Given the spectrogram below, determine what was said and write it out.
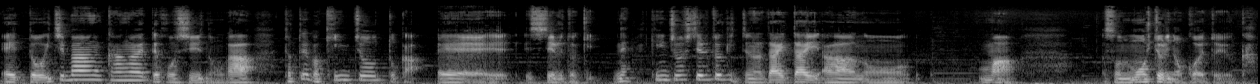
えっと、一番考えてほしいのが、例えば緊張とか、えーしてるとき、ね、緊張してるときっていうのは大体、あの、まあ、そのもう一人の声というか、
